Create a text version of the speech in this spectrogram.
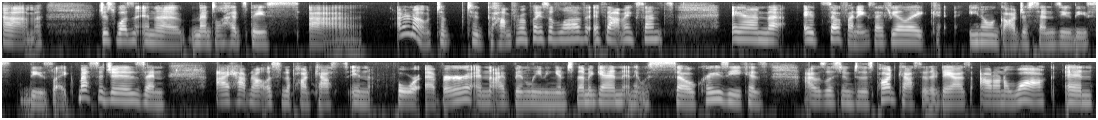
um just wasn't in a mental headspace uh I don't know, to to come from a place of love, if that makes sense. And it's so funny because I feel like you know when God just sends you these these like messages, and I have not listened to podcasts in forever, and I've been leaning into them again, and it was so crazy because I was listening to this podcast the other day. I was out on a walk and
